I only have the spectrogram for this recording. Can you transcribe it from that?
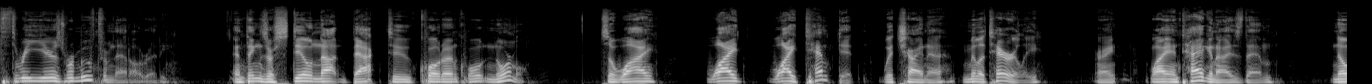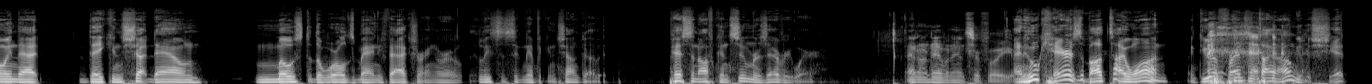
three years removed from that already, and things are still not back to quote unquote normal. So why, why, why tempt it with China militarily, right? Why antagonize them, knowing that they can shut down most of the world's manufacturing, or at least a significant chunk of it, pissing off consumers everywhere. I don't have an answer for you. And who cares about Taiwan? Like, do you have friends in Taiwan? I don't give a shit.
